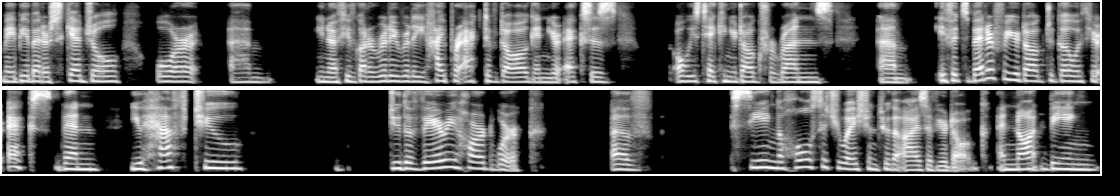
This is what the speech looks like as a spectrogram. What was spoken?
maybe a better schedule or um, you know, if you've got a really, really hyperactive dog and your ex is always taking your dog for runs, um, if it's better for your dog to go with your ex, then you have to do the very hard work of seeing the whole situation through the eyes of your dog and not being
